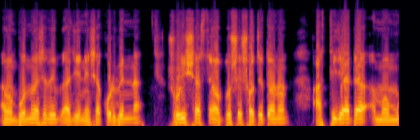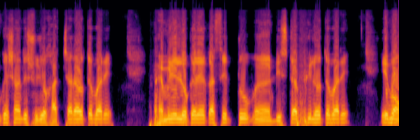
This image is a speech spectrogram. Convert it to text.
এবং বন্ধুদের সাথে আজকে নেশা করবেন না। শরীর স্বাস্থ্যে অবশ্যই সচেতন হন। আর্থিক জায়গাটা মুখের সাথে সুযোগ হাতছাড়া হতে পারে। ফ্যামিলির লোকেদের কাছে একটু ডিস্টার্ব ফিল হতে পারে। এবং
